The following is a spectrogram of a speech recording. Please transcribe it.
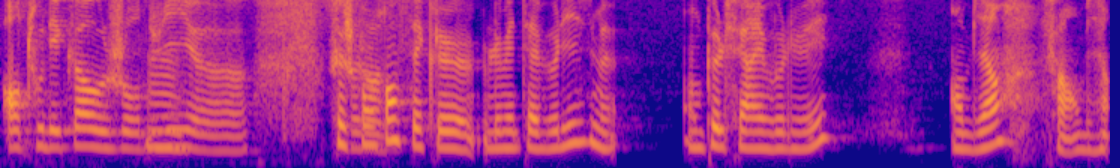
en tous les cas aujourd'hui. Hmm. Euh, Ce que je comprends, c'est que le, métabolisme, on peut le faire évoluer en bien, enfin en bien.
